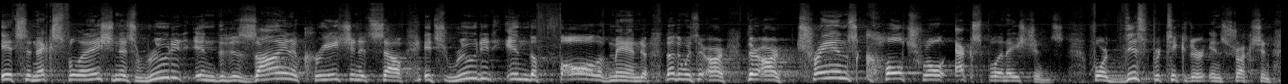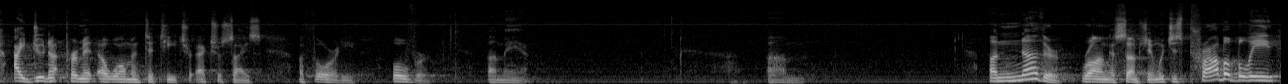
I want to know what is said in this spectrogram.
It's an explanation that's rooted in the design of creation itself. It's rooted in the fall of man. In other words, there are, there are transcultural explanations for this particular instruction. I do not permit a woman to teach or exercise authority over a man. Um, another wrong assumption, which is probably,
